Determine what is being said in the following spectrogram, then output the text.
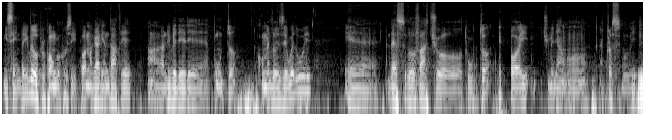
Mi sembra, io ve lo propongo così, poi magari andate a rivedere appunto come lo esegue lui e adesso ve lo faccio tutto e poi ci vediamo al prossimo video.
